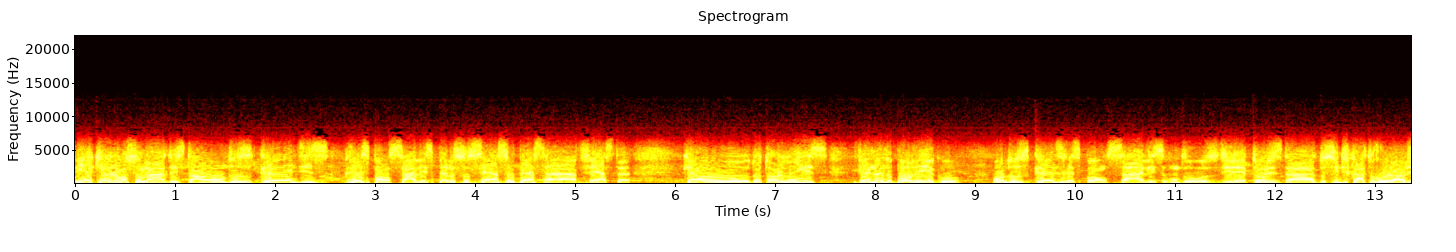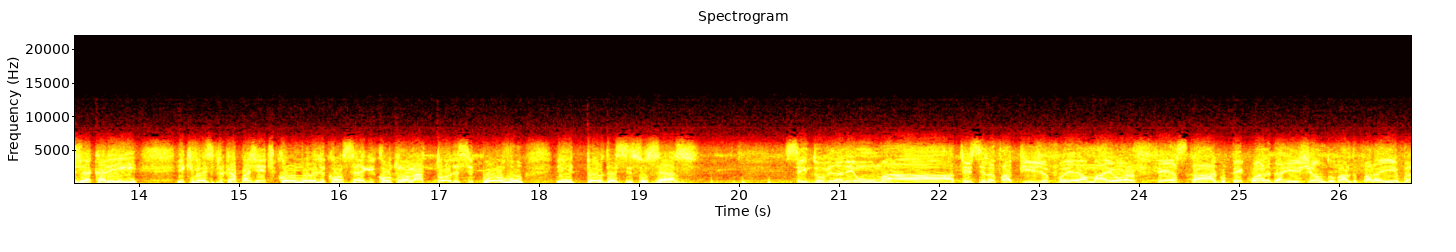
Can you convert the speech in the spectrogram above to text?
E aqui ao nosso lado está um dos grandes responsáveis pelo sucesso dessa festa, que é o Dr. Luiz Fernando Borrego, um dos grandes responsáveis, um dos diretores da, do Sindicato Rural de Jacareí, e que vai explicar para a gente como ele consegue controlar todo esse povo e todo esse sucesso. Sem dúvida nenhuma, a terceira Fapija foi a maior festa agropecuária da região do Vale do Paraíba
